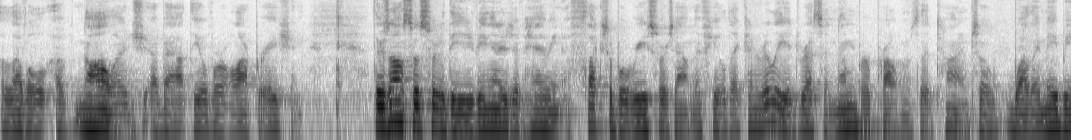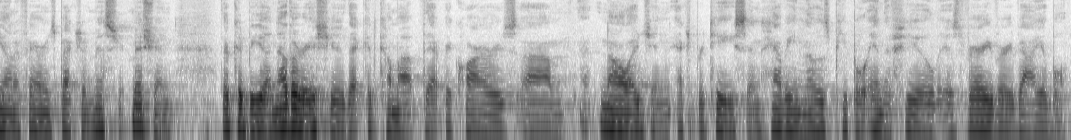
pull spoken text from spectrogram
level of knowledge about the overall operation. There's also sort of the advantage of having a flexible resource out in the field that can really address a number of problems at a time. So while they may be on a fare inspection mission, there could be another issue that could come up that requires um, knowledge and expertise, and having those people in the field is very, very valuable.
